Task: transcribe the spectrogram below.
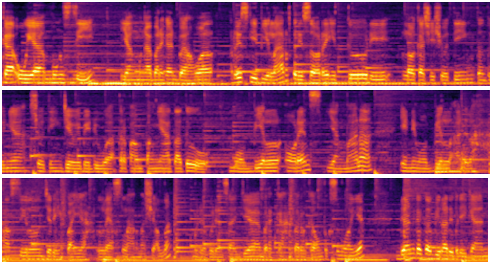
Kak Uya Mungzi yang mengabarkan bahwa Rizky Bilar tadi sore itu di lokasi syuting tentunya syuting JWB2 terpampang nyata tuh. Mobil orange yang mana? Ini mobil adalah hasil jerih payah Leslar Masya Allah. Mudah-mudahan saja berkah barokah untuk semuanya. Dan kakak Bilar diberikan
